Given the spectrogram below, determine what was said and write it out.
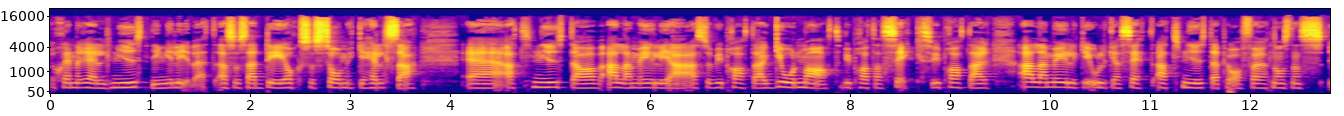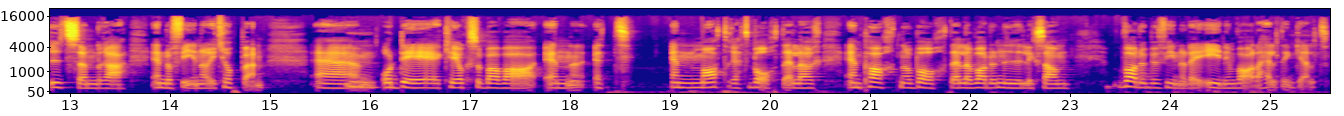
generell njutning i livet, alltså så här, det är också så mycket hälsa. Eh, att njuta av alla möjliga, alltså vi pratar god mat, vi pratar sex, vi pratar alla möjliga olika sätt att njuta på för att någonstans utsöndra endorfiner i kroppen. Eh, mm. Och det kan ju också bara vara en, ett, en maträtt bort eller en partner bort eller vad du nu liksom var du befinner dig i din vardag helt enkelt.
